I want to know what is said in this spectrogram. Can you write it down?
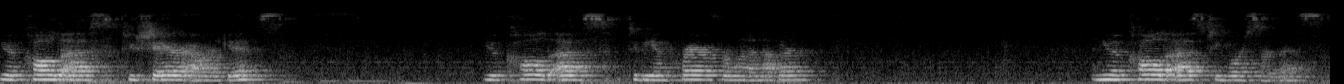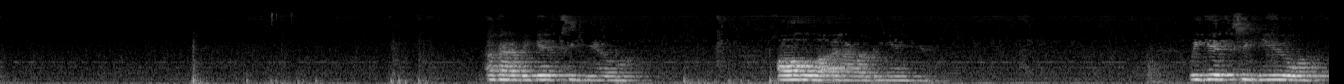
You have called us to share our gifts. You have called us to be in prayer for one another. And you have called us to your service. Oh God, we give to you all of our being. We give to you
